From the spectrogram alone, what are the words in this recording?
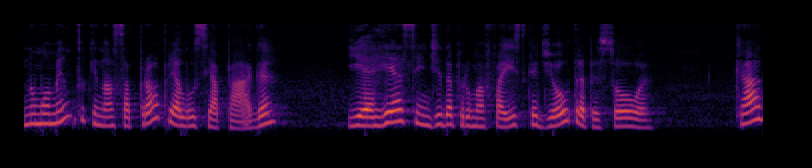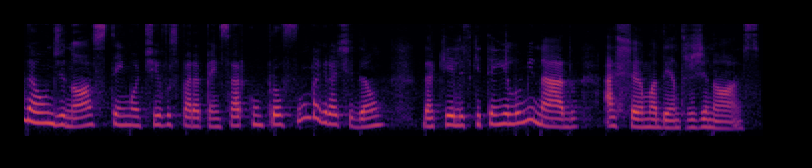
No momento que nossa própria luz se apaga e é reacendida por uma faísca de outra pessoa, cada um de nós tem motivos para pensar com profunda gratidão daqueles que têm iluminado a chama dentro de nós.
